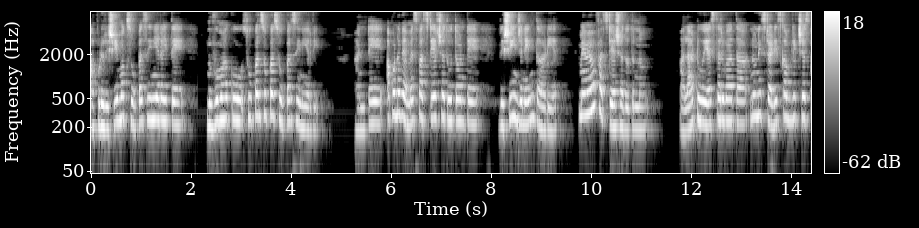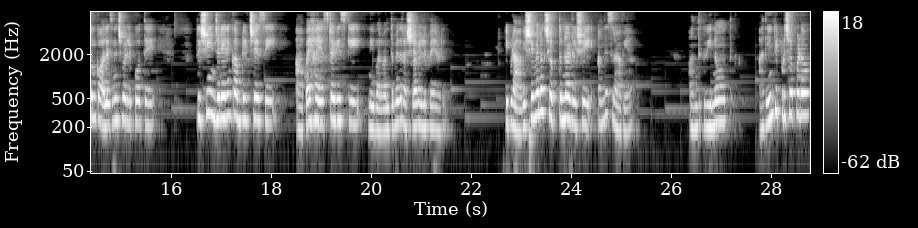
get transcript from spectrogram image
అప్పుడు రిషి మాకు సూపర్ సీనియర్ అయితే నువ్వు మాకు సూపర్ సూపర్ సూపర్ సీనియర్వి. అంటే అప్పుడు నువ్వు ఎంఎస్ ఫస్ట్ ఇయర్ చదువుతుంటే రిషి ఇంజనీరింగ్ థర్డ్ ఇయర్. మేమేమో ఫస్ట్ ఇయర్ చదువుతున్నాం. అలా టూ ఇయర్స్ తర్వాత నువ్వు నీ స్టడీస్ కంప్లీట్ చేసుకుని కాలేజ్ నుంచి వెళ్ళిపోతే రిషి ఇంజనీరింగ్ కంప్లీట్ చేసి ఆపై హైయర్ స్టడీస్కి నీ బలవంతం మీద రష్యా వెళ్ళిపోయాడు. ఇప్పుడు ఆ విషయమే నాకు చెప్తున్నాడు రిషి అంది శ్రావ్య. అందుకు వినోద్ అదేంటి ఇప్పుడు చెప్పడం?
